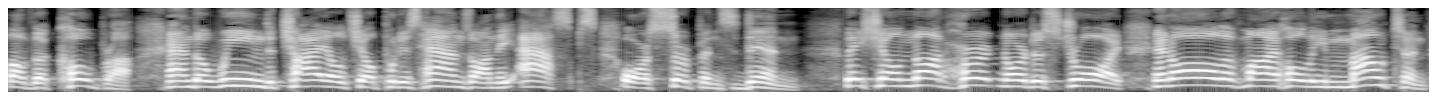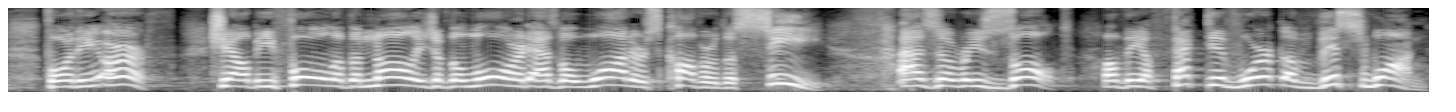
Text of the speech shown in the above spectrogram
of the cobra, and the weaned child shall put his hands on the asps or serpent's den. They shall not hurt nor destroy in all of my holy mountain, for the earth shall be full of the knowledge of the Lord as the waters cover the sea. As a result of the effective work of this one,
